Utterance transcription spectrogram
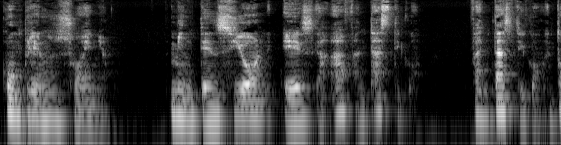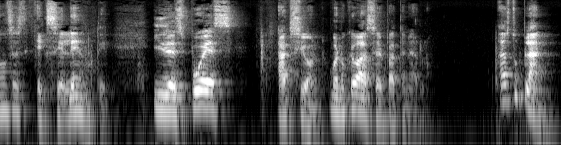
cumplir un sueño. Mi intención es, ah, fantástico, fantástico. Entonces, excelente. Y después, acción. Bueno, ¿qué vas a hacer para tenerlo? Haz tu plan.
